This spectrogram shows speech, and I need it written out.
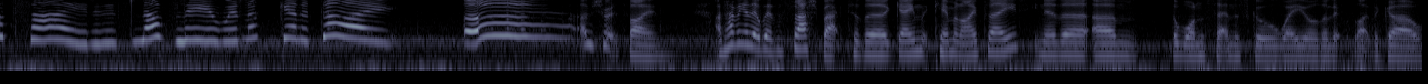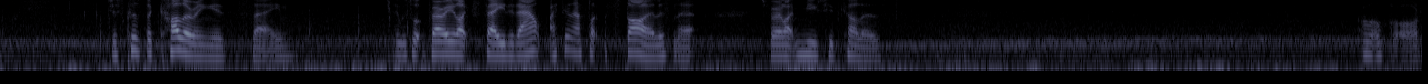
outside and it's lovely we're not gonna die. Ah, I'm sure it's fine. I'm having a little bit of a flashback to the game that Kim and I played. You know the um the one set in the school where you're the like the girl. Just because the colouring is the same, it was very like faded out. I think that's like the style, isn't it? It's very like muted colours. Oh god.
